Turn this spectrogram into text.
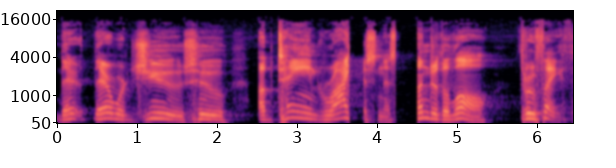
there, there were Jews who obtained righteousness under the law through faith.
